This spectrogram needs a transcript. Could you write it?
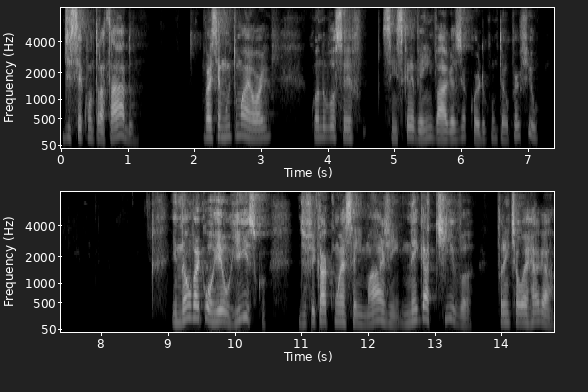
de ser contratado vai ser muito maior quando você se inscrever em vagas de acordo com o teu perfil. E não vai correr o risco de ficar com essa imagem negativa frente ao RH.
